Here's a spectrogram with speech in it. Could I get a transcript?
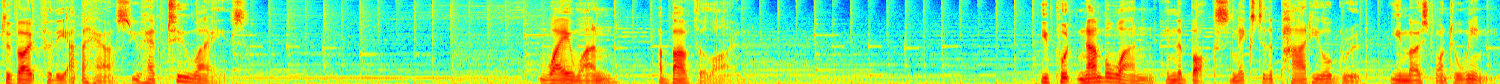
To vote for the upper house, you have two ways. Way 1, above the line. You put number 1 in the box next to the party or group you most want to win.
